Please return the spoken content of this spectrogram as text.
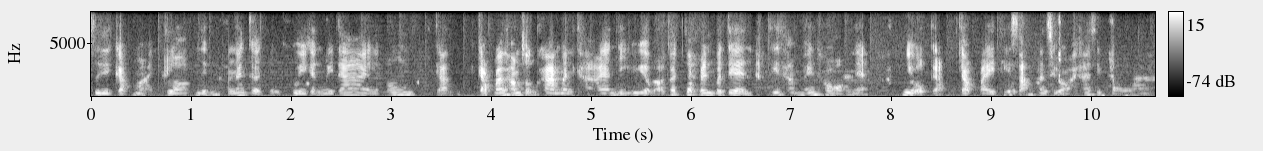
ซื้อกลับมาอีกรอบหนึ่งนั่นเกิดเป็นคุยกันไม่ได้ แล้วต้องการกลับมาทำสงครามการค้าอันนี้เกี่ยวว่าก็จะเป็นประเด็นที่ทำให้ทองเนี่ยมีโอกาสกลับไปที่ 3,450ดอลลาร์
